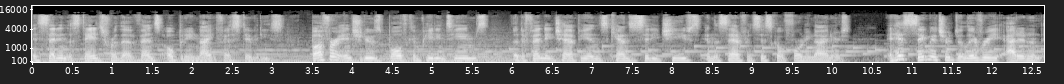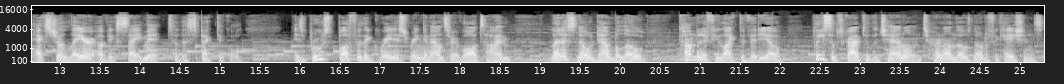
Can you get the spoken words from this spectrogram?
in setting the stage for the event's opening night festivities. Buffer introduced both competing teams, the defending champions Kansas City Chiefs and the San Francisco 49ers, and his signature delivery added an extra layer of excitement to the spectacle. Is Bruce Buffer the greatest ring announcer of all time? Let us know down below. Comment if you liked the video. Please subscribe to the channel and turn on those notifications.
